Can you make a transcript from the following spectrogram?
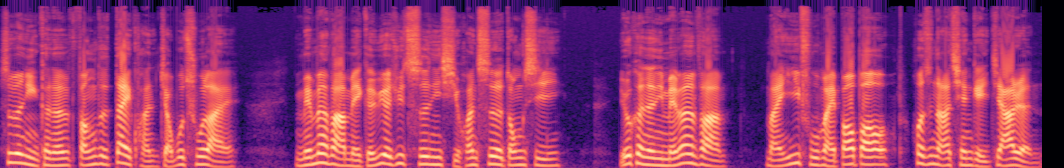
是不是你可能房子贷款缴不出来，你没办法每个月去吃你喜欢吃的东西？有可能你没办法买衣服、买包包，或是拿钱给家人。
